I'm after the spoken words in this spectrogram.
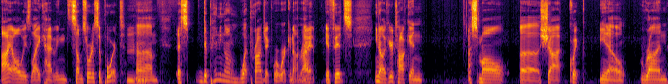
I always like having some sort of support, Mm-hmm. um, depending on what project we're working on, right? Right. If it's, you know, if you're talking a small uh, shot, quick, you know, run,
